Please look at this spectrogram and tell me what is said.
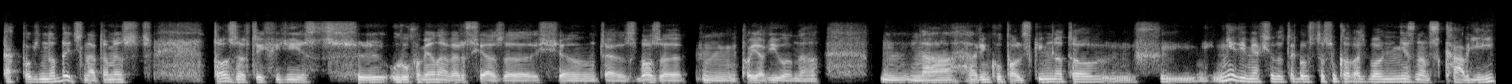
tak powinno być. Natomiast to, że w tej chwili jest y, uruchomiona wersja, że się te zboże mm, pojawiło na na rynku polskim, no to nie wiem, jak się do tego ustosunkować, bo nie znam skali,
